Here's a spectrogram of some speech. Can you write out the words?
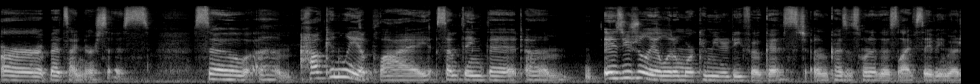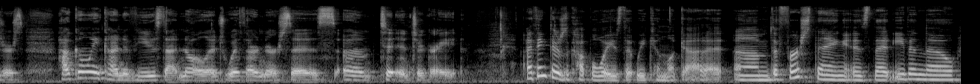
are bedside nurses. So, um, how can we apply something that um, is usually a little more community focused because um, it's one of those life saving measures? How can we kind of use that knowledge with our nurses um, to integrate? I think there's a couple ways that we can look at it. the first thing is that even though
